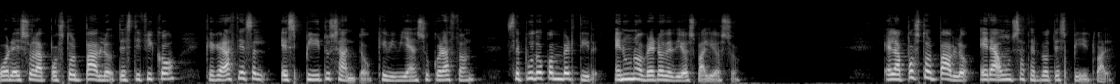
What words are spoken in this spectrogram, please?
Por eso el apóstol Pablo testificó que gracias al Espíritu Santo que vivía en su corazón, se pudo convertir en un obrero de Dios valioso. El apóstol Pablo era un sacerdote espiritual.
